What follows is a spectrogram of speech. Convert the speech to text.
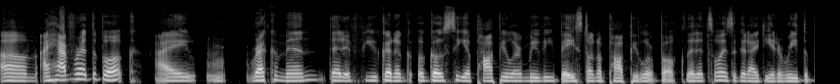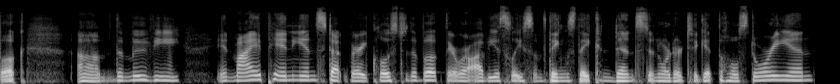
Um, I have read the book. I recommend that if you're going to go see a popular movie based on a popular book, that it's always a good idea to read the book. Um, the movie, in my opinion, stuck very close to the book. There were obviously some things they condensed in order to get the whole story in.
